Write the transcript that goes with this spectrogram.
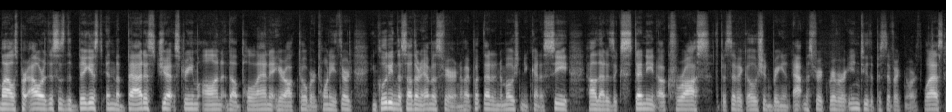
miles per hour. This is the biggest and the baddest jet stream on the planet here, October 23rd, including the southern hemisphere. And if I put that into motion, you kind of see how that is extending across the Pacific Ocean, bringing an atmospheric river into the Pacific Northwest.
